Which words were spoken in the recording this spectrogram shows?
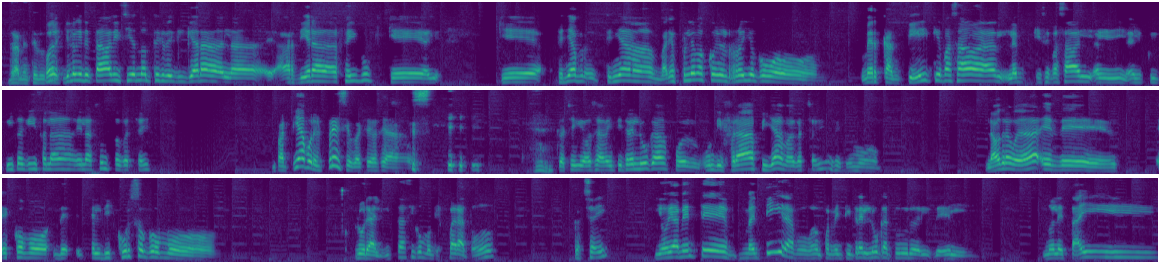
Realmente brutal. Bueno, yo lo que te estaba diciendo antes de que quedara la, ardiera Facebook, que, que tenía, tenía varios problemas con el rollo como mercantil que pasaba, que se pasaba el, el, el cuiquito que hizo la- el asunto, ¿cachai? Partía por el precio, ¿cachai? O sea, Sí. ¿cachai? O sea, 23 lucas por un disfraz pijama, ¿cachai? Así como... La otra weá es de... Es como... De, el discurso como... Pluralista, así como que es para todos. ¿Cachai? Y obviamente, mentira, po, por 23 lucas tú el- el- no le estáis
